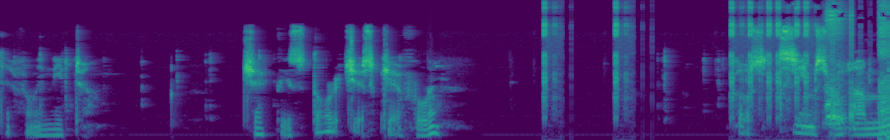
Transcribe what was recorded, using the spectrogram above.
Definitely need to check these storages carefully. Because it seems we are missing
